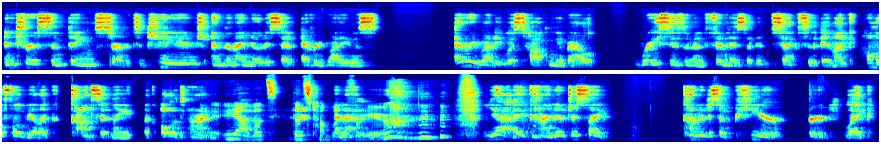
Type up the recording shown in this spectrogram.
interests and things started to change, and then I noticed that everybody was everybody was talking about racism and feminism and sex and like homophobia like constantly like all the time yeah, that's that's Tumblr And I- for you. yeah, it kind of just like kind of just appeared. Like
